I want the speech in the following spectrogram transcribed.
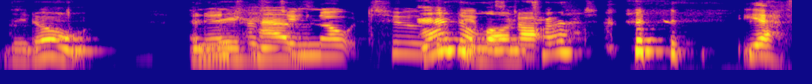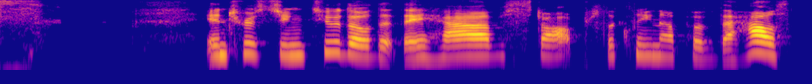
they don't. An And interesting have note too. and Elantra. yes. Interesting too, though, that they have stopped the cleanup of the house.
